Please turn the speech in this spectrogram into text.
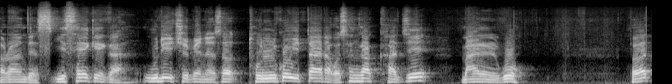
around us. 이 세계가 우리 주변에서 돌고 있다라고 생각하지 말고 but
